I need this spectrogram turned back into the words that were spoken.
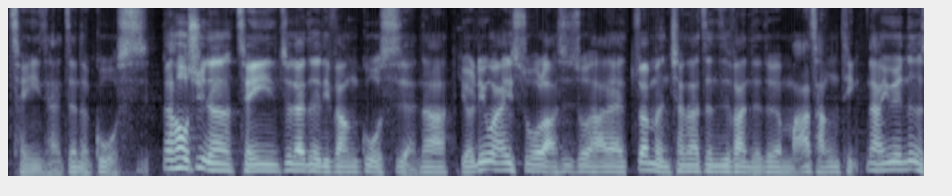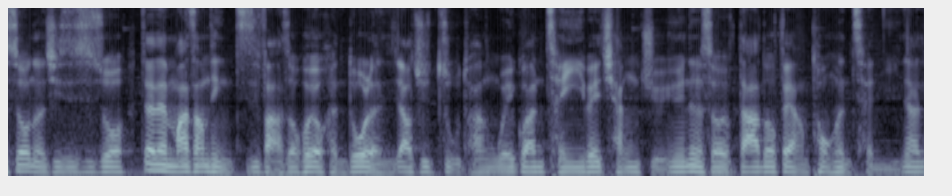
陈仪才真的过世。那后续呢，陈仪就在这个地方过世了。那有另外一说了，是说他在专门枪杀政治犯的这个马场町。那因为那个时候呢，其实是说在在马场町执法的时候，会有很多人要去组团围观陈仪被枪决。因为那个时候大家都非常痛恨陈仪。那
